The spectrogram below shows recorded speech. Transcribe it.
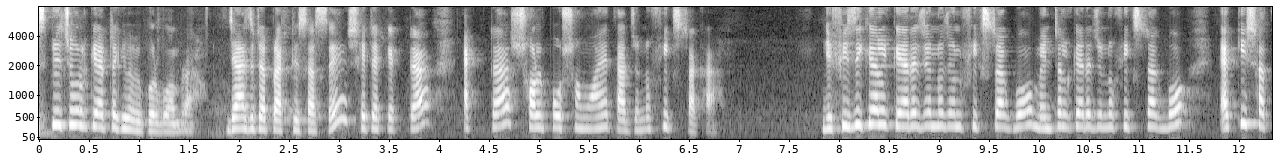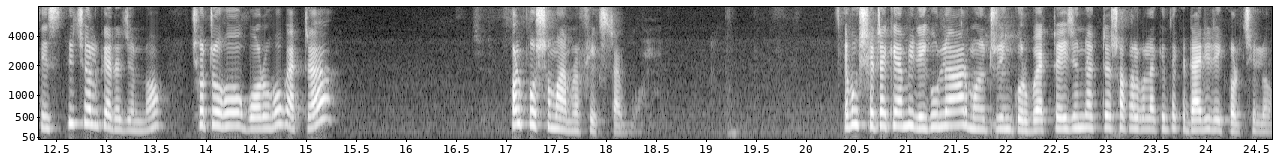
স্পিরিচুয়াল কেয়ারটা কীভাবে করব আমরা? যার যেটা প্র্যাকটিস আছে, সেটাকে একটা একটা স্বল্প সময়ে তার জন্য ফিক্সড রাখা। যে ফিজিক্যাল কেয়ারের জন্য যেমন ফিক্সড রাখব মেন্টাল কেয়ারের জন্য ফিক্সড রাখব, একই সাথে স্পিরিচুয়াল কেয়ারের জন্য ছোট হোক, বড় হোক, একটা অল্প সময় আমরা ফিক্সড রাখব। এবং সেটাকে আমি রেগুলার মনিটরিং করব। একটা, এই জন্য একটা সকালবেলা কিন্তু একটা ডায়েরি রেকর্ড ছিল।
